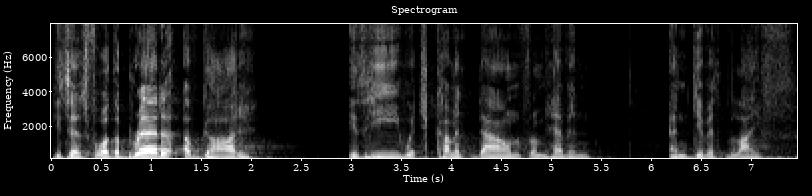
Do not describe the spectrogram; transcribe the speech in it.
He says, For the bread of God is he which cometh down from heaven and giveth life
